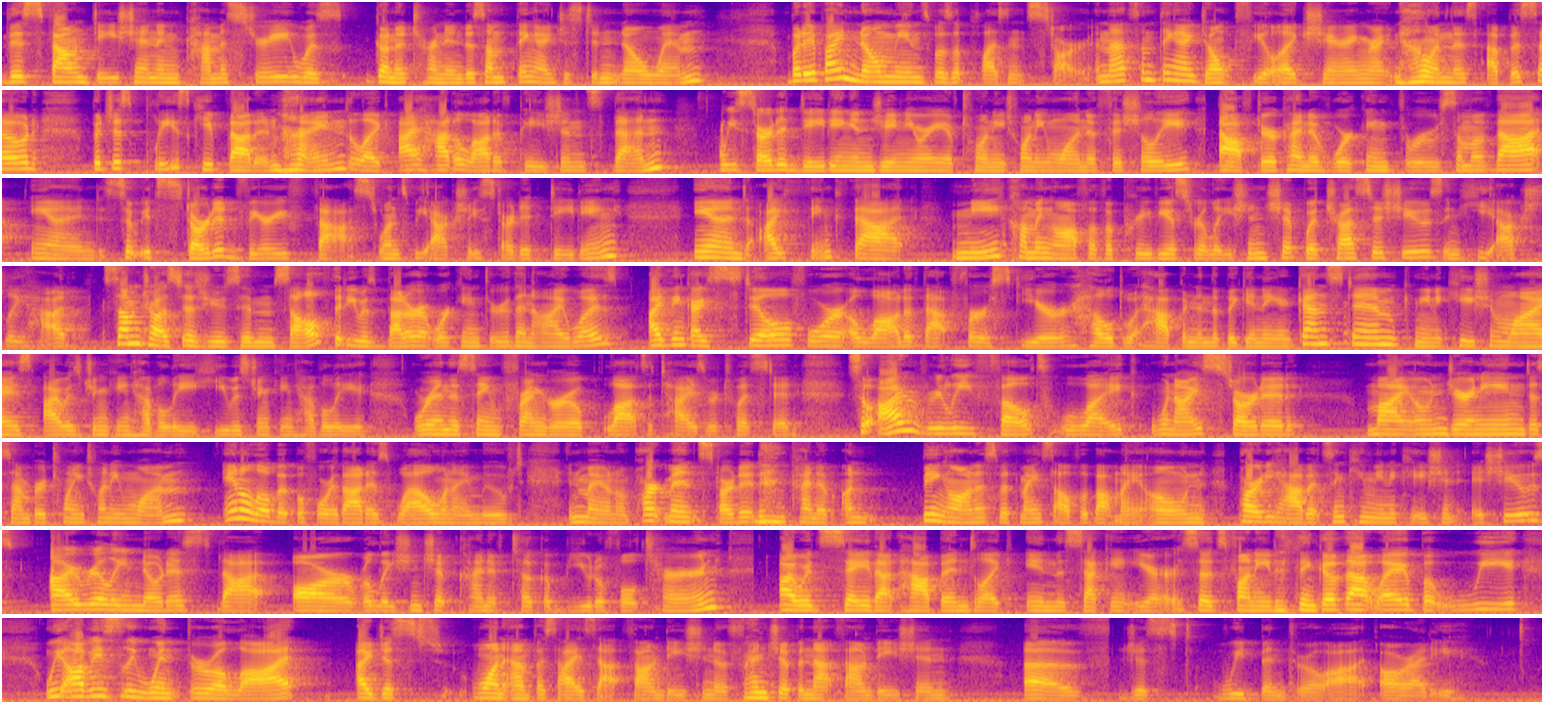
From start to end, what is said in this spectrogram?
this foundation and chemistry was going to turn into something. I just didn't know when. But it by no means was a pleasant start. And that's something I don't feel like sharing right now in this episode. But just please keep that in mind. Like, I had a lot of patience then. We started dating in January of 2021 officially after kind of working through some of that. And so it started very fast once we actually started dating. And I think that me coming off of a previous relationship with trust issues, and he actually had some trust issues himself that he was better at working through than I was. I think I still, for a lot of that first year, held what happened in the beginning against him, communication wise. I was drinking heavily, he was drinking heavily. We're in the same friend group, lots of ties were twisted. So I really felt like when I started my own journey in December 2021 and a little bit before that as well when I moved in my own apartment, started kind of un- being honest with myself about my own party habits and communication issues. I really noticed that our relationship kind of took a beautiful turn. I would say that happened like in the second year. So it's funny to think of that way, but we we obviously went through a lot. I just want to emphasize that foundation of friendship and that foundation of just we'd been through a lot already.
